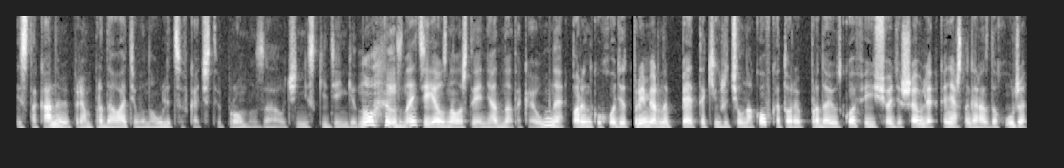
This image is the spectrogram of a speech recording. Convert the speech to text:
и стаканами прям продавать его на улице в качестве промо за очень низкие деньги. Но, знаете, я узнала, что я не одна такая умная. По рынку ходит примерно пять таких же челноков, которые продают кофе еще дешевле, конечно, гораздо хуже,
